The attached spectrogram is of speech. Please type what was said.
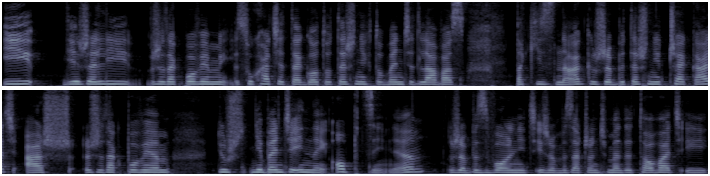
I jeżeli, że tak powiem, słuchacie tego, to też niech to będzie dla Was taki znak, żeby też nie czekać, aż, że tak powiem, już nie będzie innej opcji, nie? Żeby zwolnić i żeby zacząć medytować i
